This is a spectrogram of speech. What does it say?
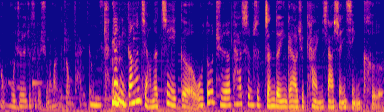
嗯、我觉得就是一个循环的状态这样子。嗯、但你刚刚讲的这个，我都觉得他是不是真的应该要去看一下身心科？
